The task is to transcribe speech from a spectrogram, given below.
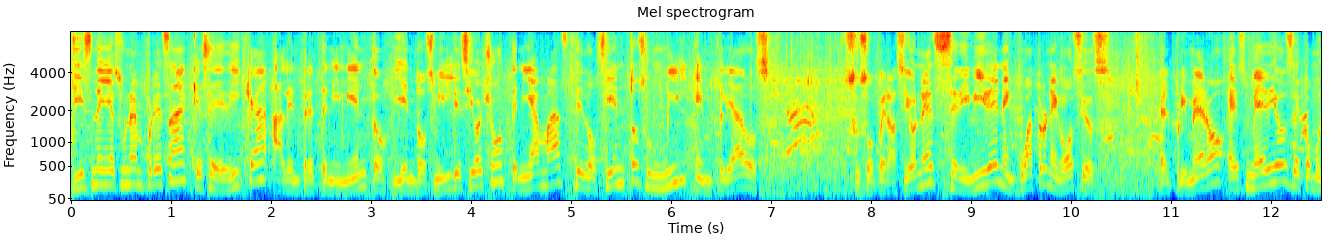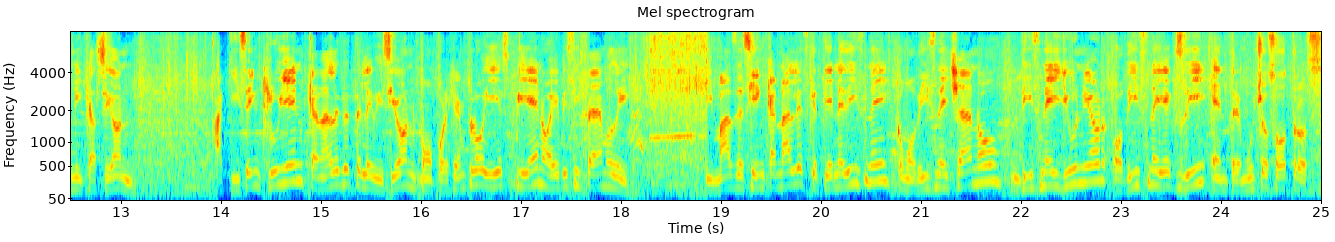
Disney es una empresa que se dedica al entretenimiento y en 2018 tenía más de 201 mil empleados. Sus operaciones se dividen en cuatro negocios. El primero es medios de comunicación. Aquí se incluyen canales de televisión como por ejemplo ESPN o ABC Family y más de 100 canales que tiene Disney, como Disney Channel, Disney Junior o Disney XD, entre muchos otros.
